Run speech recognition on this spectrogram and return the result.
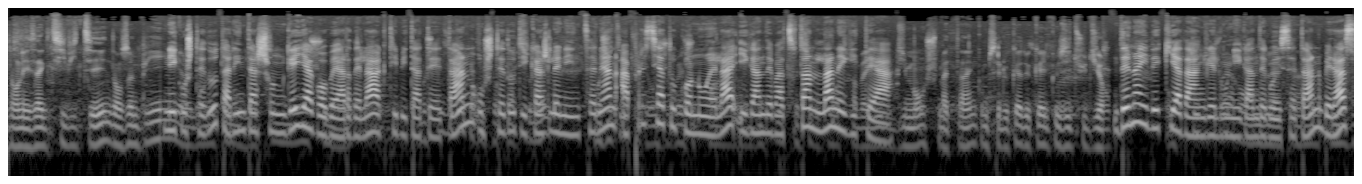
dans les activités dans un pays. Nik uste dut arintasun gehiago behar dela aktibitateetan, uste dut ikasle nintzenean apreziatuko nuela igande batzutan lan egitea. Dimanche matin, comme c'est le cas de quelques étudiants. Dena idekia da angelun igande goizetan, beraz,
